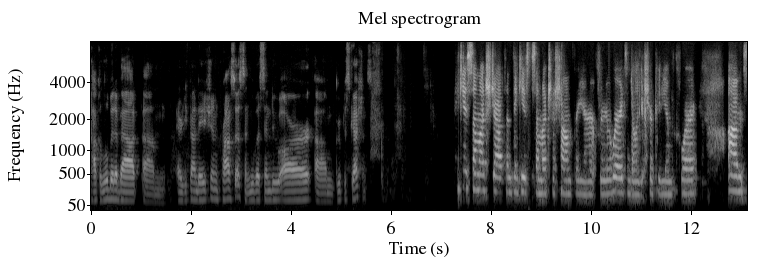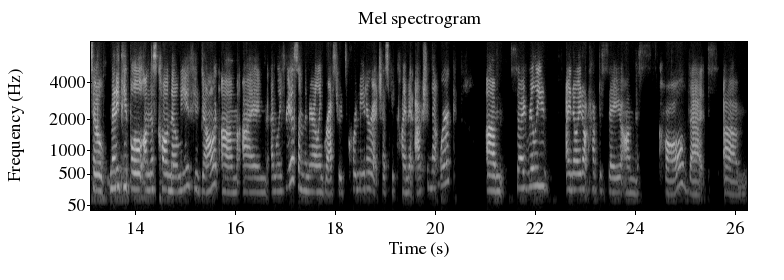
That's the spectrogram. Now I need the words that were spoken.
talk a little bit about um, Energy Foundation process and move us into our um, group discussions. Thank you so much, Jeff, and thank you so much, Hasham, for your for your words and Delegate Charkoudian before. Um, so many people on this call know me. If you don't, um, I'm Emily Frias. I'm the Maryland Grassroots Coordinator at Chesapeake Climate Action Network. Um, so I really, I know I don't have to say on this call that um,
